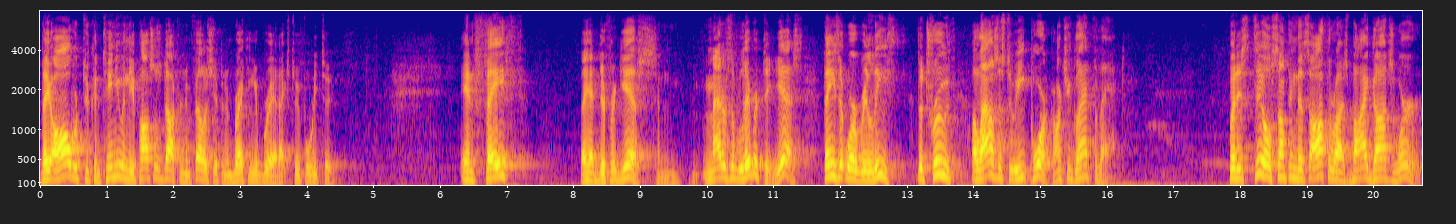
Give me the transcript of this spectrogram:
they all were to continue in the apostles' doctrine and fellowship and in breaking of bread, Acts 2.42. In faith, they had different gifts and matters of liberty, yes, things that were released. The truth allows us to eat pork. Aren't you glad for that? But it's still something that's authorized by God's Word.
